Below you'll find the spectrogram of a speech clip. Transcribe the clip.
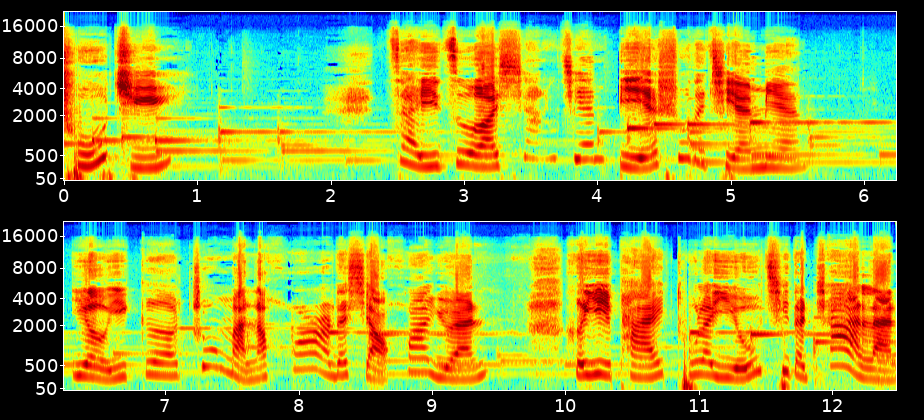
雏菊。在一座乡间别墅的前面，有一个种满了花儿的小花园，和一排涂了油漆的栅栏。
